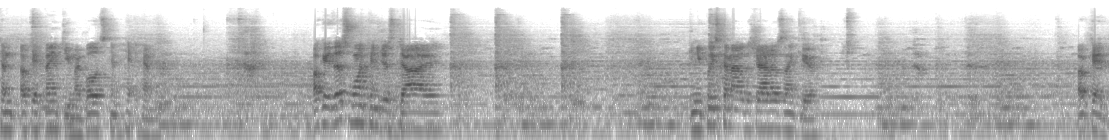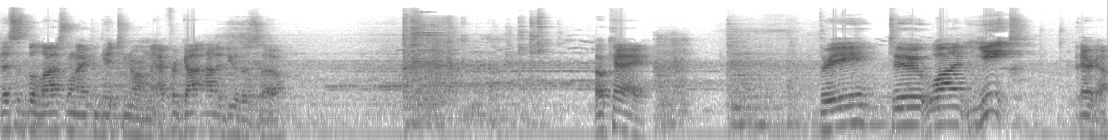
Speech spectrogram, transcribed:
Can okay, thank you. My bullets can hit him. Okay, this one can just die. Can you please come out of the shadows? Thank you. Okay, this is the last one I can get to normally. I forgot how to do this though. Okay. Three, two, one, yeet! There we go.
